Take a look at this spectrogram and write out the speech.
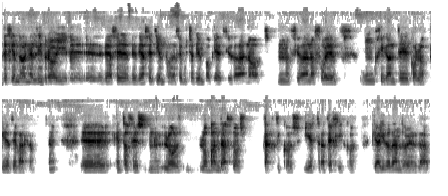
defiendo en el libro y desde hace, desde hace tiempo, de hace mucho tiempo, que Ciudadanos, Ciudadanos fue un gigante con los pies de barro. entonces, los, los bandazos tácticos y estratégicos que ha ido dando en la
